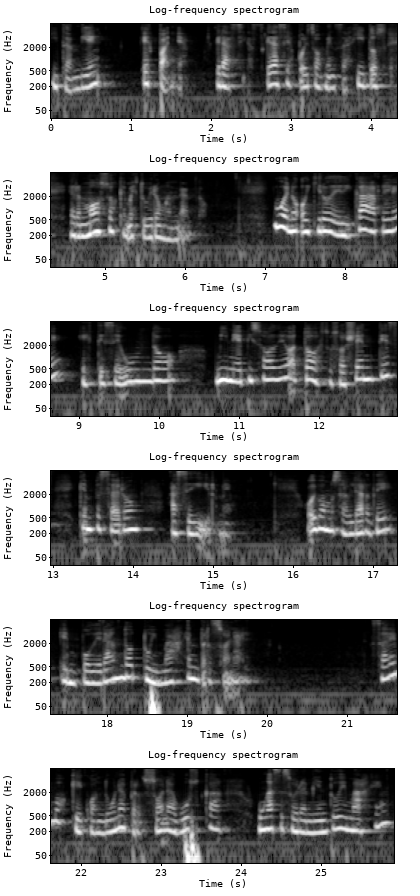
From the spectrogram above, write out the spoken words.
y también España. Gracias, gracias por esos mensajitos hermosos que me estuvieron mandando. Y bueno, hoy quiero dedicarle este segundo mini episodio a todos estos oyentes que empezaron a seguirme. Hoy vamos a hablar de empoderando tu imagen personal. Sabemos que cuando una persona busca un asesoramiento de imagen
